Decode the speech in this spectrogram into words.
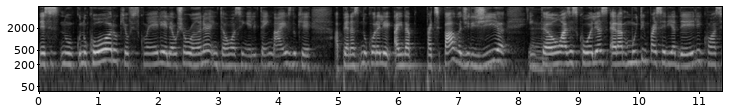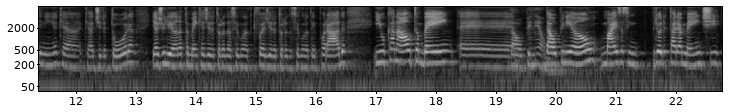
Nesse, no, no coro que eu fiz com ele, ele é o showrunner, então, assim, ele tem mais do que apenas. No coro ele ainda participava, dirigia, é. então as escolhas era muito em parceria dele com a Sininha, que é a, que é a diretora, e a Juliana também, que é a diretora da segunda, que foi a diretora da segunda temporada. E o canal também. É, dá opinião. Dá opinião, mas, assim, prioritariamente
